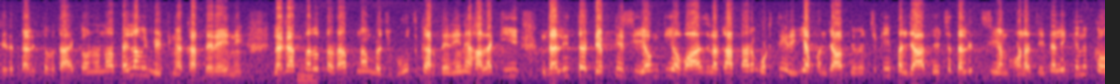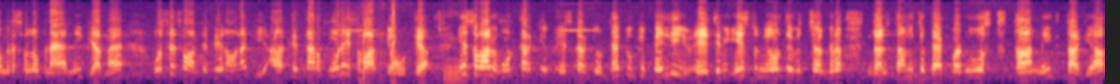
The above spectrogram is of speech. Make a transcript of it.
ਜਿਹੜੇ ਦਲਿਤ ਵਿਧਾਇਕ ਆ ਉਹਨਾਂ ਨਾਲ ਪਹਿਲਾਂ ਵੀ ਮੀਟਿੰਗਾਂ ਕਰਦੇ ਰਹੇ ਨੇ। ਲਗਾਤਾਰ ਉਹ ਧੜਾ ਆਪਣਾ ਮਜ਼ਬੂਤ ਕਰਦੇ ਰਹੇ ਨੇ। ਹਾਲਾਂਕਿ ਦਲਿਤ ਡਿਪਟੀ ਸੀਐਮ ਦੀ ਆਵਾਜ਼ ਲਗਾਤਾਰ ਉੱਠਦੀ ਰਹੀ ਹੈ ਪੰਜਾਬ ਦੇ ਵਿੱਚ ਕਿ ਪੰਜਾਬ ਦੇ ਵਿੱਚ ਦਲਿਤ ਸੀਐਮ ਹੋਣਾ ਚਾਹੀਦਾ ਲੇਕਿਨ ਕਾਂਗਰਸ ਵੱਲੋਂ ਬਣਾਇਆ ਨਹੀਂ ਗਿਆ। ਮੈਂ ਉਸੇ ਸਵਾਲ ਤੇ ਫੇਰ ਆਉਣਾ ਕਿ ਆਖਿਰਕਾਰ ਹੁਣ ਇਹ ਸਵਾਲ ਕਿਉਂ ਉੱਠਿਆ? ਇਹ ਸਵਾਲ ਹੁਣ ਕਰਕੇ ਇਸ ਕਰਕੇ ਉੱਠਿਆ ਕਿਉਂਕਿ ਪਹਿਲੀ ਜਿਹੜੀ ਇਸ ਟਨਿਓਰ ਦੇ ਵਿੱਚ ਅਗਰ ਦਲਿਤਾਂ ਨੂੰ ਤੇ ਬੈਕਵਰਡ ਨੂੰ ਸਥਾਨ ਨਹੀਂ ਦਿੱਤਾ ਗਿਆ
